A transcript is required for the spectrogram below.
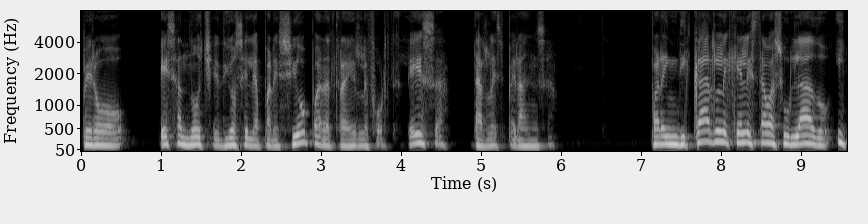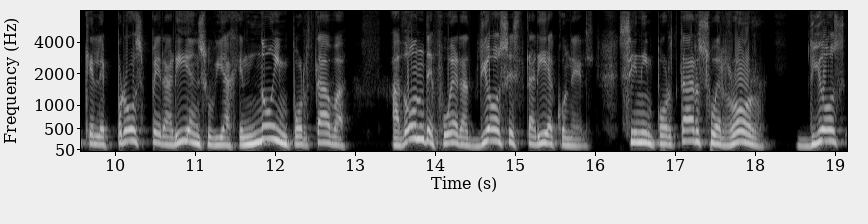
Pero esa noche Dios se le apareció para traerle fortaleza, darle esperanza, para indicarle que Él estaba a su lado y que le prosperaría en su viaje. No importaba a dónde fuera, Dios estaría con Él. Sin importar su error, Dios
